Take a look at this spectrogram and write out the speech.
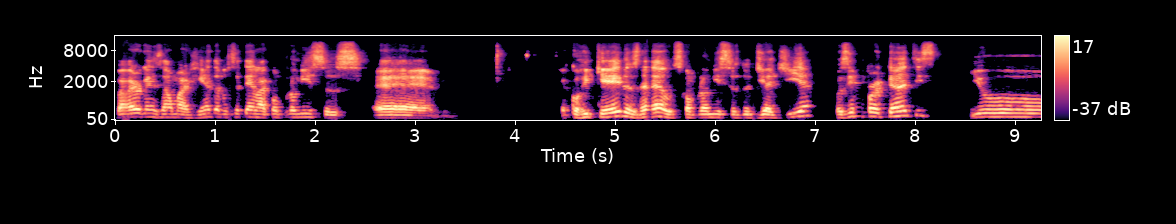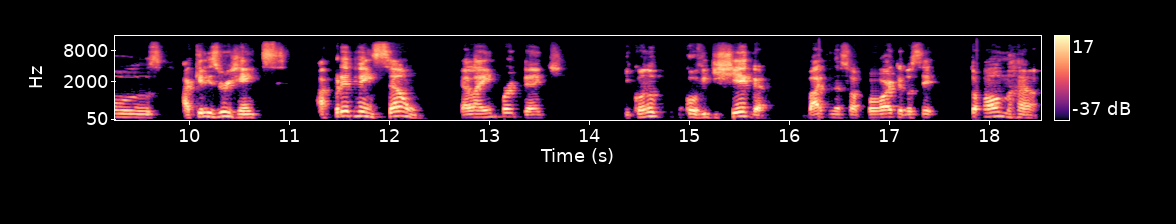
vai organizar uma agenda, você tem lá compromissos é, corriqueiros, né? Os compromissos do dia a dia, os importantes e os aqueles urgentes. A prevenção, ela é importante. E quando o Covid chega, bate na sua porta, você toma,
